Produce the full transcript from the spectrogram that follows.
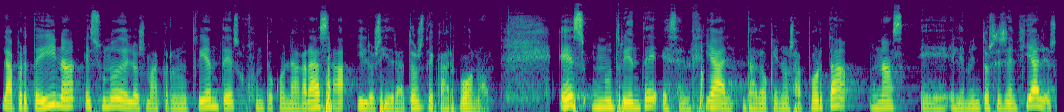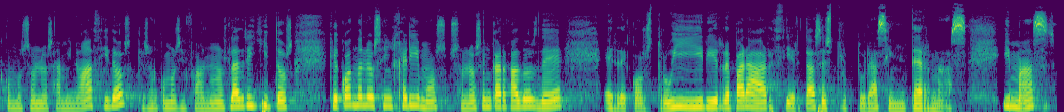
La proteína es uno de los macronutrientes junto con la grasa y los hidratos de carbono. Es un nutriente esencial, dado que nos aporta unos eh, elementos esenciales como son los aminoácidos, que son como si fueran unos ladrillitos, que cuando los ingerimos son los encargados de eh, reconstruir y reparar ciertas estructuras internas. Y más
